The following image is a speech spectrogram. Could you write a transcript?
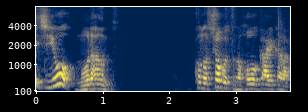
ージをもらうんです。この諸物の崩壊から。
